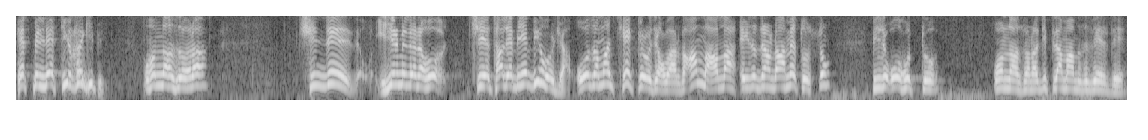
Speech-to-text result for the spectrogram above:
Hep millet yılkı gibi. Ondan sonra şimdi 20 tane ho şeye, talebeye bir hoca. O zaman tek bir hoca vardı ama Allah ecdadına rahmet olsun bizi okuttu. Ondan sonra diplomamızı verdi.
